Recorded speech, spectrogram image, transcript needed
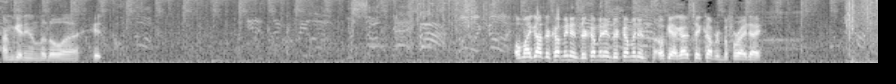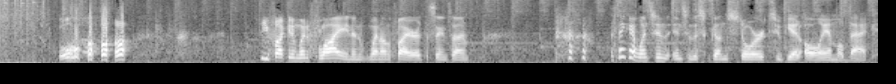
I'm getting a little uh, hit. Oh my god, they're coming in, they're coming in, they're coming in. Okay, I gotta take cover before I die. Whoa! he fucking went flying and went on fire at the same time. I think I went in, into this gun store to get all ammo back.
